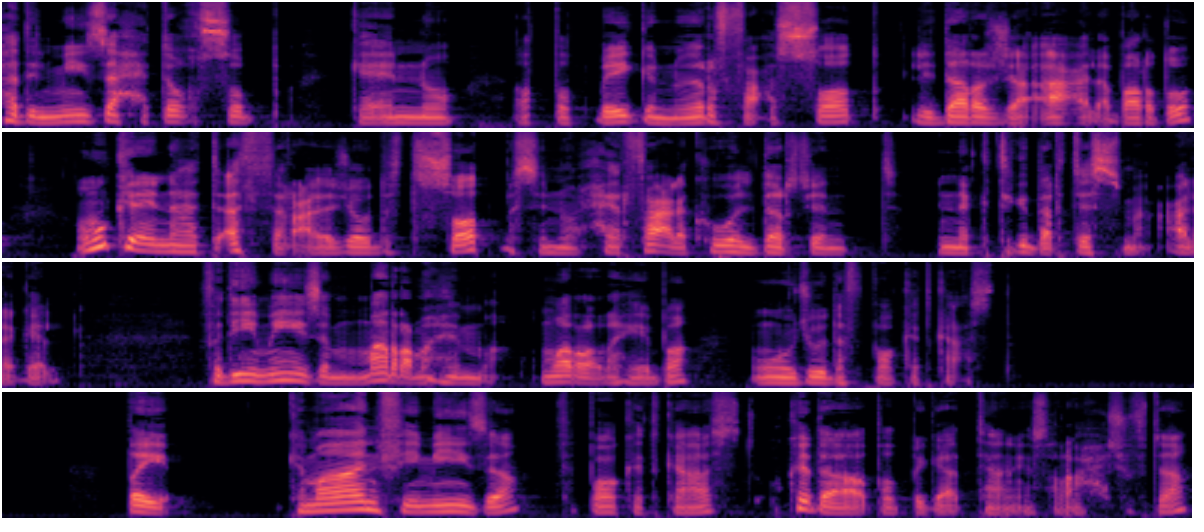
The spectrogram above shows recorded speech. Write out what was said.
هذه الميزة حتغصب كأنه التطبيق إنه يرفع الصوت لدرجة أعلى برضو. وممكن إنها تأثر على جودة الصوت بس إنه حيرفع لك هو لدرجه إنك تقدر تسمع على الأقل. فدي ميزة مرة مهمة ومرة رهيبة وموجودة في Pocket Casts طيب كمان في ميزة في Pocket Casts وكذا تطبيقات تانية صراحة شفتها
